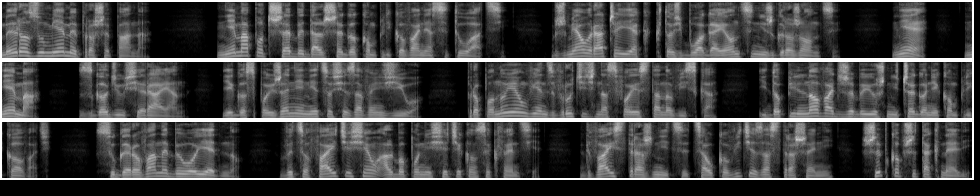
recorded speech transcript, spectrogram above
my rozumiemy, proszę pana. Nie ma potrzeby dalszego komplikowania sytuacji. Brzmiał raczej jak ktoś błagający niż grożący. Nie, nie ma, zgodził się Ryan. Jego spojrzenie nieco się zawęziło. Proponuję więc wrócić na swoje stanowiska i dopilnować, żeby już niczego nie komplikować. Sugerowane było jedno – wycofajcie się albo poniesiecie konsekwencje. Dwaj strażnicy, całkowicie zastraszeni, szybko przytaknęli.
